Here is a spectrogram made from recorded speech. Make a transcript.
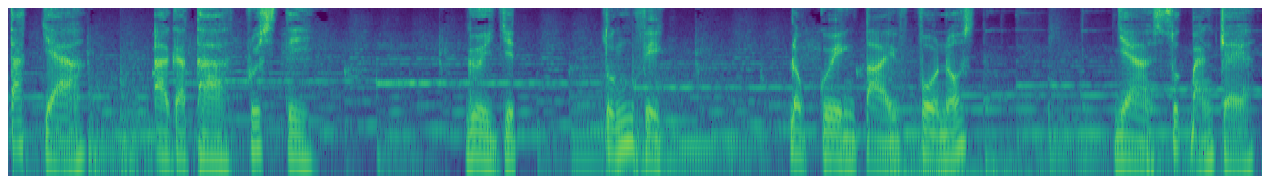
Tác giả Agatha Christie. Người dịch Tuấn Việt. Độc quyền tại Phonos. Nhà xuất bản trẻ.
